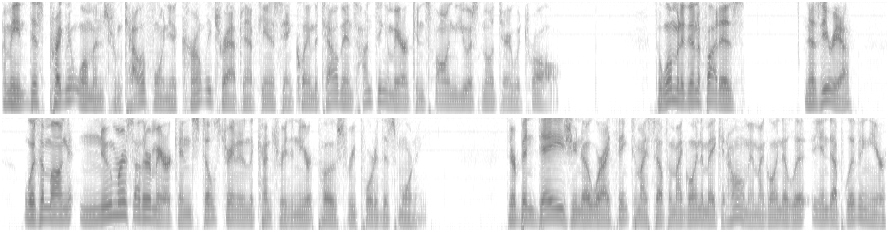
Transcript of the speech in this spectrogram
I mean, this pregnant woman's from California, currently trapped in Afghanistan, claimed the Taliban's hunting Americans following the U.S. military withdrawal. The woman, identified as Naziria, was among numerous other Americans still stranded in the country, the New York Post reported this morning. There have been days, you know, where I think to myself, am I going to make it home? Am I going to li- end up living here?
